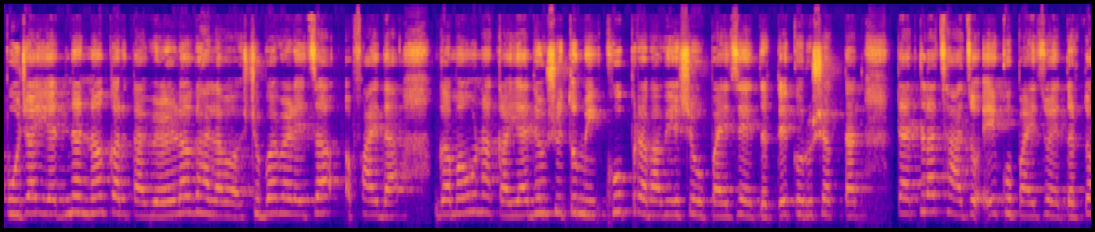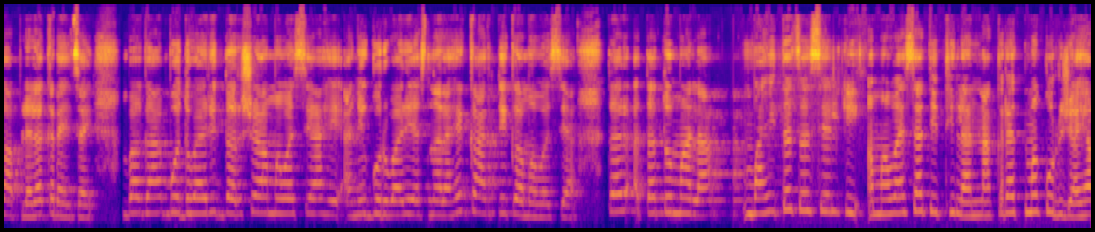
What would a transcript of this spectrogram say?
पूजा यज्ञ न करता वेळ न घालावा शुभ वेळेचा फायदा गमावू नका. या दिवशी तुम्ही खूप प्रभावी असे उपाय जे आहेत तर ते करू शकतात. त्यातलाच हा जो एक उपाय जो आहे तर तो आपल्याला करायचा आहे. बघा बुधवारी दर्श अमावस्या आहे आणि गुरुवारी असणार आहे कार्तिक अमावस्या. तर आता तुम्हाला माहीतच असेल की अमावस्या तिथीला नकारात्मक ऊर्जा ह्या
